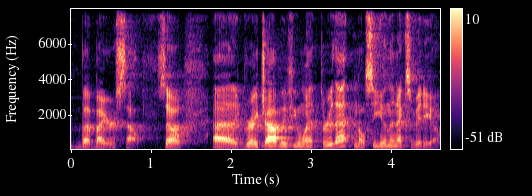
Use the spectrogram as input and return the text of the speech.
but by yourself. So uh, great job if you went through that, and I'll see you in the next video.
